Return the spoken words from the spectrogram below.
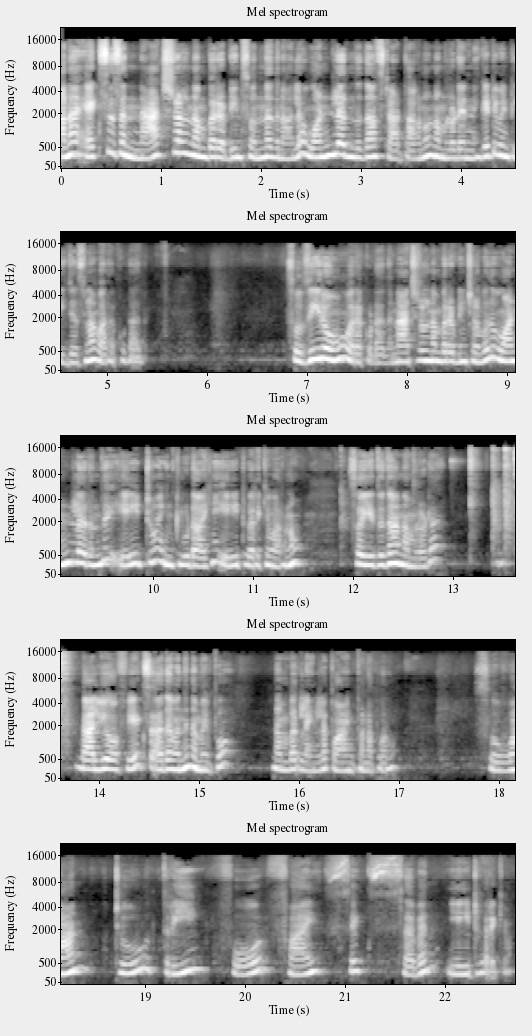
ஆனால் x is a natural number அப்படின்னு சொன்னதுனால ஒன்லேருந்து தான் ஸ்டார்ட் ஆகணும். நம்மளோட நெகட்டிவ் இன்டீஜர்ஸ்லாம் வரக்கூடாது. ஸோ ஜீரோவும் வரக்கூடாது. நேச்சுரல் நம்பர் அப்படின்னு சொல்லும்போது ஒன்லேருந்து எயிட்டும் இன்க்ளூட் ஆகி எயிட் வரைக்கும் வரணும். ஸோ இதுதான் நம்மளோட வேல்யூ ஆஃப் எக்ஸ் அதை வந்து நம்ம இப்போது நம்பர் லைனில் பாயிண்ட் பண்ண போகிறோம் so one two three four five six seven eight வரைக்கும்.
